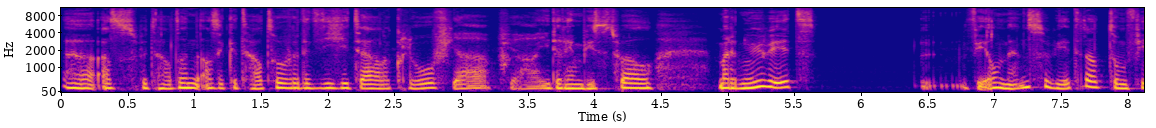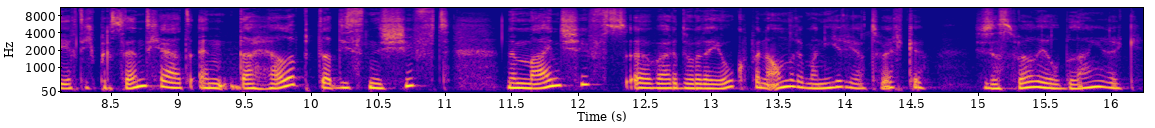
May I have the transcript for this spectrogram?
uh, als, we het hadden, als ik het had over de digitale kloof, ja, ja, iedereen wist wel. Maar nu weet veel mensen weten dat het om 40% gaat. En dat helpt, dat is een shift, een mindshift, uh, waardoor dat je ook op een andere manier gaat werken. Dus dat is wel heel belangrijk.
